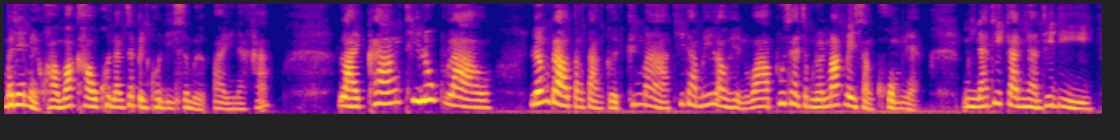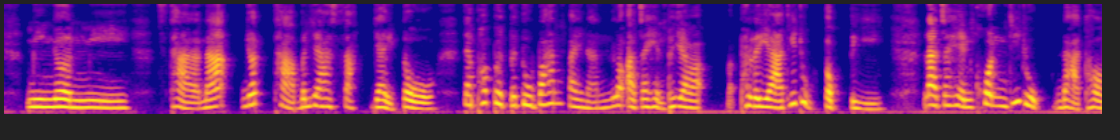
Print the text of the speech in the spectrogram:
ไม่ได้หมายความว่าเขาคนนั้นจะเป็นคนดีเสมอไปนะคะ หลายครั้งที่ลูกเราเรื่องราวต่างๆ เกิดขึ้นมาที่ทำให้เราเห็นว่าผู้ชายจำนวนมากในสังคมเนี่ย มีหน้าที่การงานที่ดี มีเงินมีสถานะยศถาบรรยาศักดิ์ใหญ่โต แต่พอเปิดประตูบ้านไปนั้น เราอาจจะเห็นภรรยา ภรรยาที่ถูกตบตี เราจะเห็นคนที่ถูกด่าทอ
